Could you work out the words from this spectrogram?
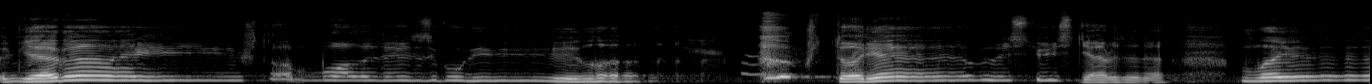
Не говори, что молодость сгубила, что ревностью стерзана моей.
